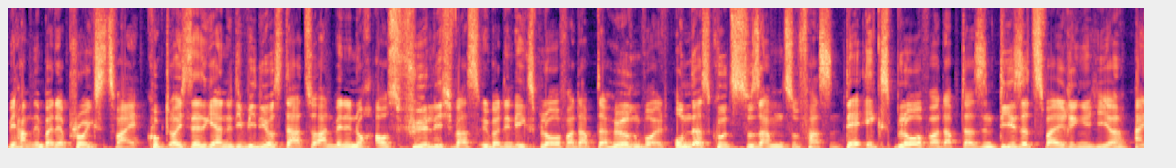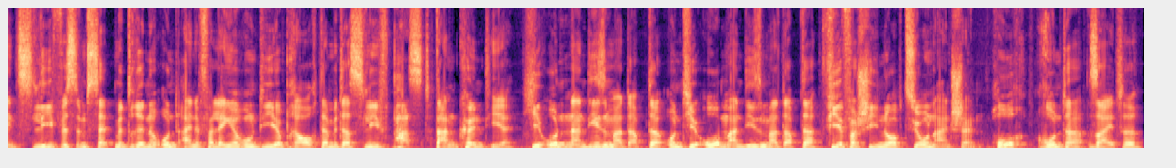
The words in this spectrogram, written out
wir haben den bei der Pro X2. Guckt euch sehr gerne die Videos dazu an, wenn ihr noch ausführlich was über den X-Blow-Off Adapter hören wollt. Um das kurz zusammenzufassen. Der X-Blow-Off Adapter sind diese zwei Ringe hier. Ein Sleeve ist im Set mit drin und eine Verlängerung, die ihr braucht, damit das Sleeve passt. Dann könnt ihr hier unten an diesem Adapter und hier oben an diesem Adapter vier verschiedene Optionen einstellen. Hoch, runter, Seite,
